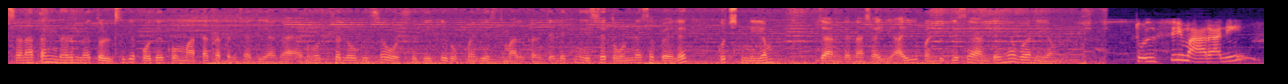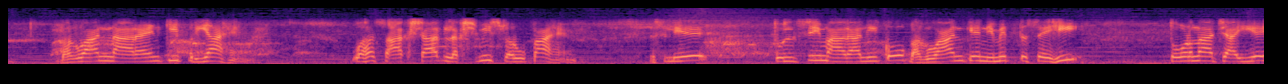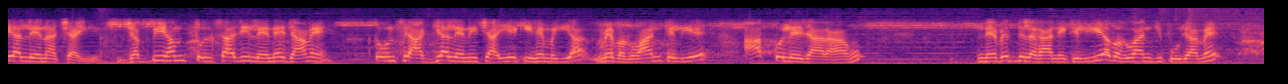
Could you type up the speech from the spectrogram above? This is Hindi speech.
सनातन धर्म में तुलसी के पौधे को माता का दर्जा दिया गया है। बहुत से लोग इसे औषधि के रूप में भी इस्तेमाल करते हैं, लेकिन इसे तोड़ने से पहले कुछ नियम जान लेना चाहिए। आइए, पंडित जी से जानते हैं वह नियम। तुलसी महारानी भगवान नारायण की प्रिया हैं। वह साक्षात लक्ष्मी स्वरूपा हैं। इसलिए तुलसी महारानी को भगवान के निमित्त से ही तोड़ना चाहिए या लेना चाहिए। जब भी हम तुलसा जी लेने जावें तो उनसे आज्ञा लेनी चाहिए कि, हे मैया, मैं भगवान के लिए आपको ले जा रहा हूँ नैवेद्य लगाने के लिए या भगवान की पूजा में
